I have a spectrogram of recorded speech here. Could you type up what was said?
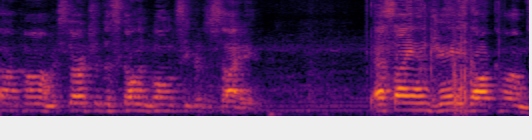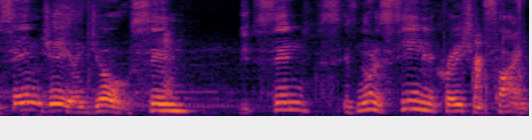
sinj.com. It starts with the Skull and Bones Secret Society. S-I-N-J.com. Sin J, like Joe. Sin, sin, it's known as sin in Croatian, sign.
